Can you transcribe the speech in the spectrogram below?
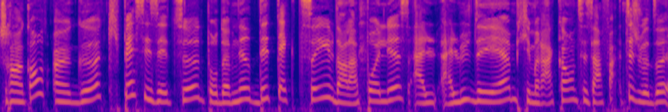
je rencontre un gars qui paie ses études pour devenir détective dans la police à, l'UDM qui me raconte ses affaires. Tu sais, je veux dire,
